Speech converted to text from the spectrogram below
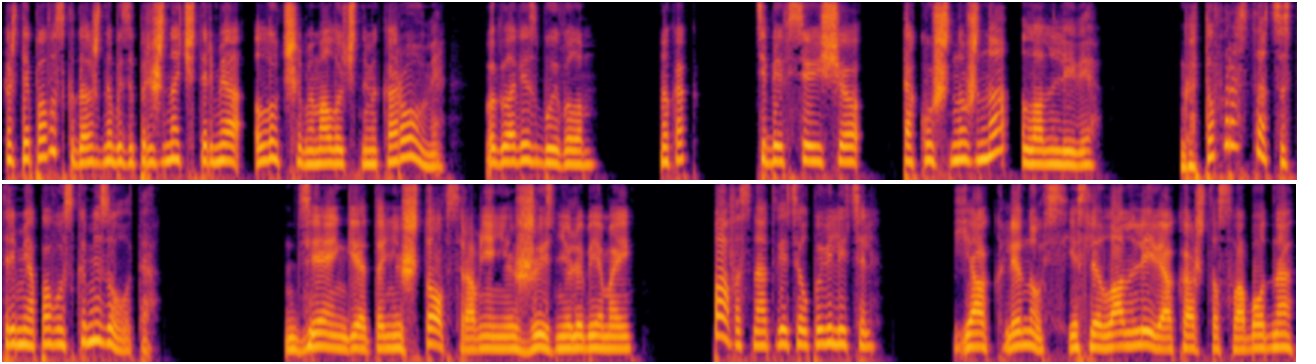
Каждая повозка должна быть запряжена четырьмя лучшими молочными коровами во главе с буйволом. Ну как, тебе все еще так уж нужна, Ланливи? Готов расстаться с тремя повозками золота? «Деньги — это ничто в сравнении с жизнью любимой», — пафосно ответил повелитель. «Я клянусь, если Ланливи окажется свободна,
